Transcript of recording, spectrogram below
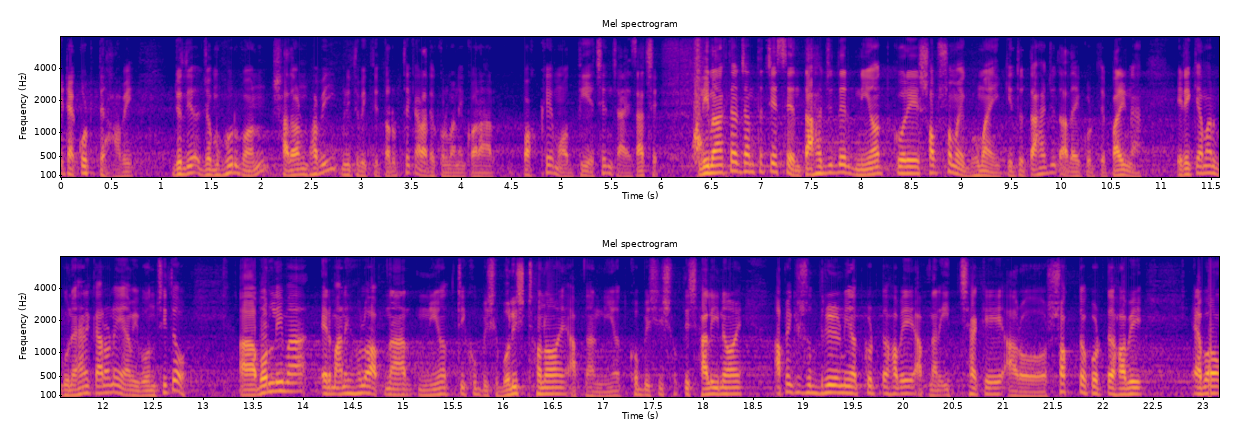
এটা করতে হবে। যদিও জমহুরগণ সাধারণভাবেই মৃত ব্যক্তির তরফ থেকে আলাদা কোরবানি করার পক্ষে মত দিয়েছেন, জায়েজ আছে। লিমা আক্তার জানতে চেয়েছেন, তাহাজুদের নিয়ত করে সবসময় ঘুমাই, কিন্তু তাহাজুদ আদায় করতে পারি না। এটা কি আমার গুনাহের কারণে আমি বঞ্চিত? বললিমা এর মানে হলো আপনার নিয়তটি খুব বেশি বলিষ্ঠ নয়, আপনার নিয়ত খুব বেশি শক্তিশালী নয়, আপনাকে সুদৃঢ় নিয়ত করতে হবে, আপনার ইচ্ছাকে আরও শক্ত করতে হবে এবং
